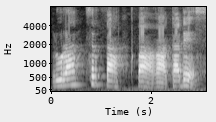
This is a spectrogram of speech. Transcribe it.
Lurah, serta para Kades.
